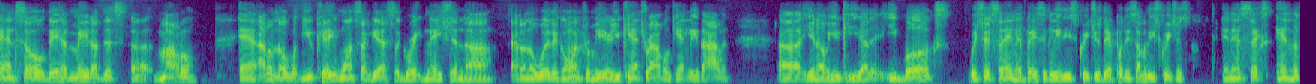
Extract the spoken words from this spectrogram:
And so they have made up this uh, model. And I don't know what UK wants, I guess, a great nation. Uh, I don't know where they're going from here. You can't travel, can't leave the island. Uh, you know, you, you got to eat bugs, which they're saying that basically these creatures, they're putting some of these creatures and insects in the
